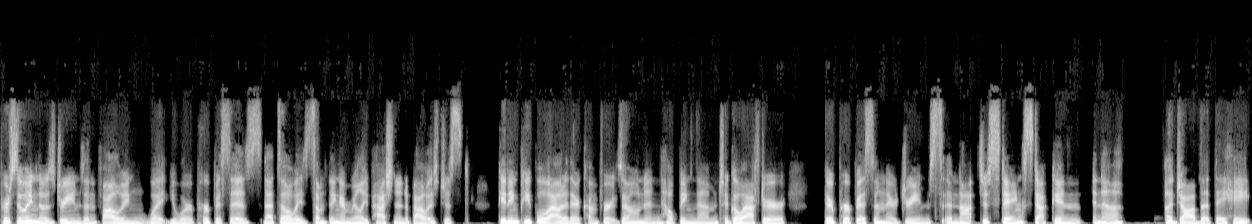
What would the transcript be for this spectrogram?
pursuing those dreams and following what your purpose is, that's always something I'm really passionate about is just getting people out of their comfort zone and helping them to go after their purpose and their dreams and not just staying stuck in in a a job that they hate.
